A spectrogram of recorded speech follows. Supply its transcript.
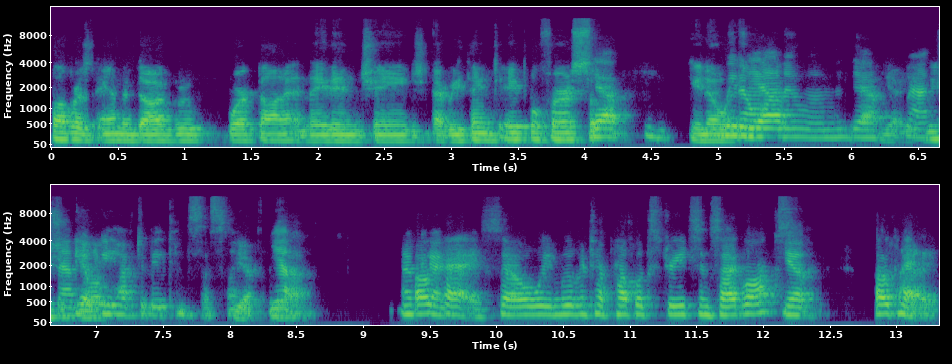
plovers and the dog group worked on it and they didn't change everything to April first, so, yeah, you know. We don't Yeah. wanna, um. yeah. Yeah, wrap we should that Yeah, we have to be consistent. Yeah. Yeah. Okay, Okay, so we move into public streets and sidewalks? yep. Okay,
